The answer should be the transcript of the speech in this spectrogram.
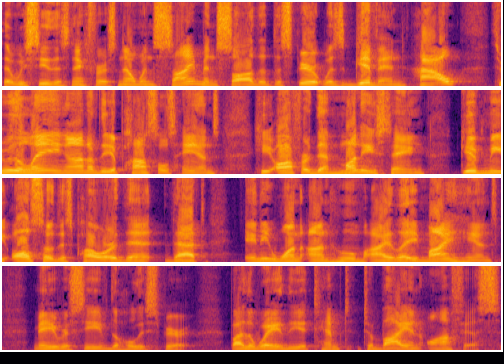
that we see this next verse. Now, when Simon saw that the Spirit was given, how? Through the laying on of the apostles' hands, he offered them money, saying, Give me also this power that, that anyone on whom I lay my hands may receive the Holy Spirit. By the way, the attempt to buy an office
